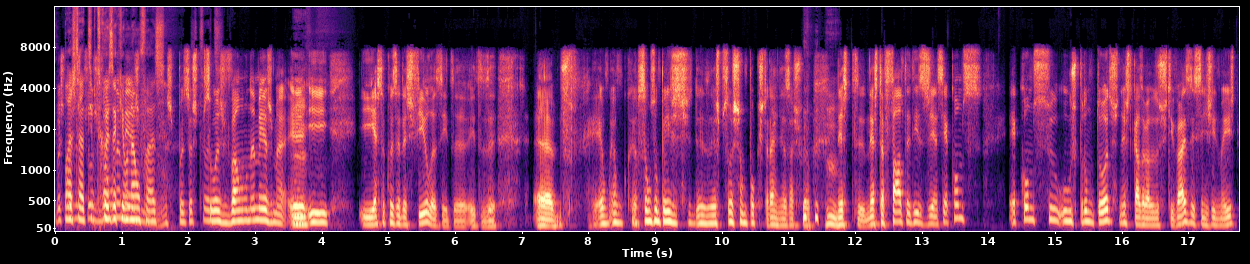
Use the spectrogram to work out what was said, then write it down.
Mas Lá está, as tipo de coisa que eu não mesma, faço. Mas depois as pessoas vão na mesma. Hum. E, e esta coisa das filas e de. e de- eh, é um- é um- somos um país. de- as pessoas são um pouco estranhas, acho eu, Hum. neste, nesta falta de exigência. É como se. É como se os promotores, neste caso agora dos festivais, e cingindo-me a isto,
